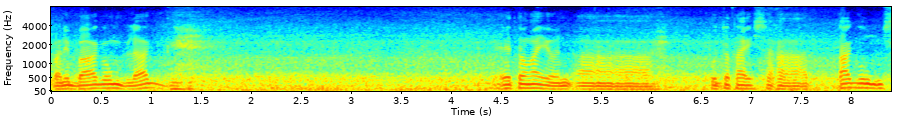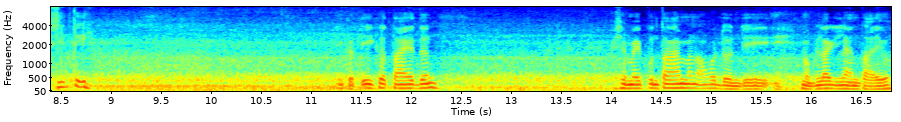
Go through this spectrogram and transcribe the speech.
Panibagong vlog. Ito ngayon, ah, punta tayo sa Tagum City. Ikot-ikot tayo dun. Kasi may puntahan man ako dun, di mag-vlog lang tayo.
